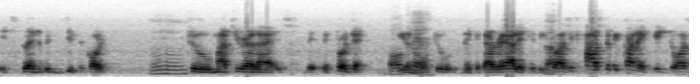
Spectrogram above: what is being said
it's going to be difficult hmm to materialize the, the project, you know, to make it a reality because it has to be connected to us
